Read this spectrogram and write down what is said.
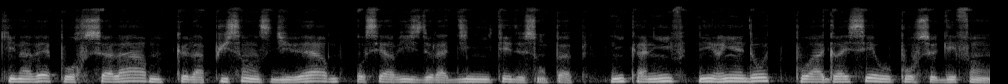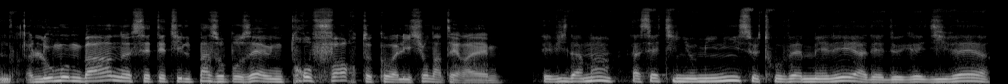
qui n'avait pour seule arme que la puissance du Verbe au service de la dignité de son peuple. Ni canif, ni rien d'autre pour agresser ou pour se défendre. Lumumba ne s'était-il pas opposé à une trop forte coalition d'intérêts? Évidemment, à cette ignominie se trouvaient mêlés à des degrés divers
